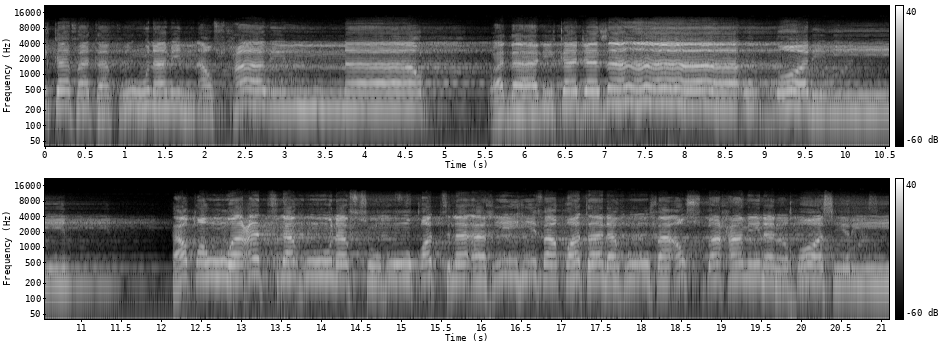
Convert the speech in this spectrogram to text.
بِعِلْمِكَ فَتَكُونَ مِنْ أَصْحَابِ النَّارِ وَذَلِكَ جَزَاءُ الظَّالِمِينَ فطوعت له نفسه قتل أخيه فقتله فأصبح من الخاسرين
